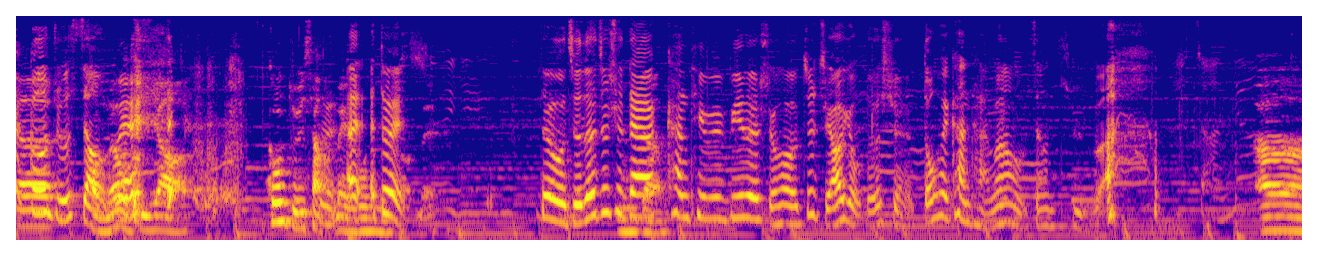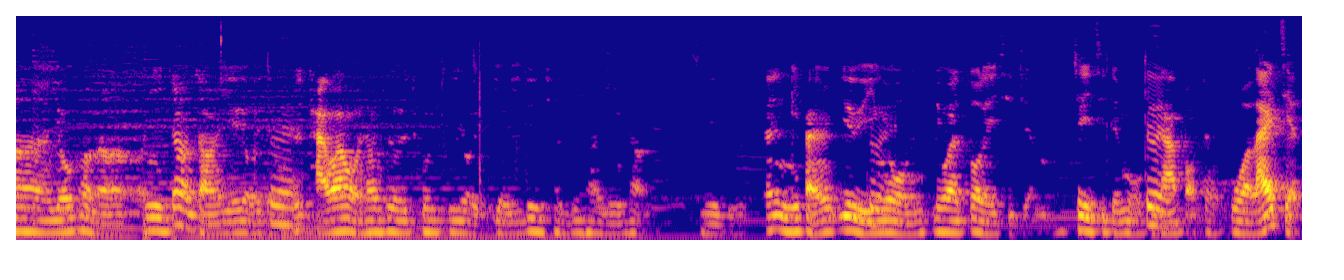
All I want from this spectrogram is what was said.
公主小妹，没有必要。公主小妹，哎对，对，我觉得就是大家看 TVB 的时候，就只要有得选，都会看台湾偶像剧吧。啊，有可能，你这样讲也有一点，就台湾偶像剧的冲击有有一定程度上影响 TVB。但是你反正粤语音乐，我们另外做了一期节目，这一期节目我给大家保证，我来剪，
